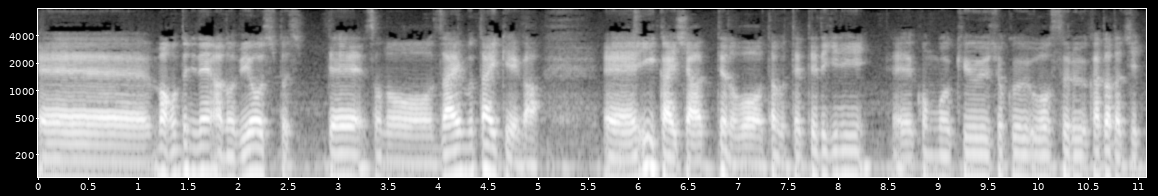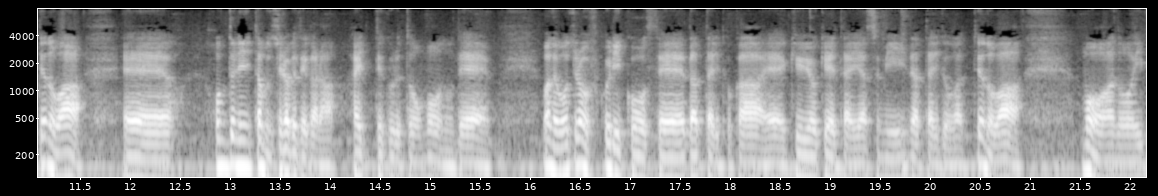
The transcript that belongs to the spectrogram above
えー、まあ本当にね、あの美容師として、その財務体系が、えー、いい会社っていうのを多分徹底的に、えー、今後休職をする方たちっていうのは、えー、本当に多分調べてから入ってくると思うので、まあね、もちろん福利厚生だったりとか、えー、給与形態休みだったりとかっていうのは、もうあの、一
